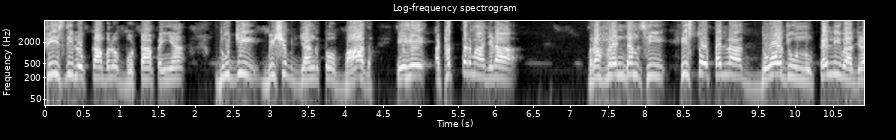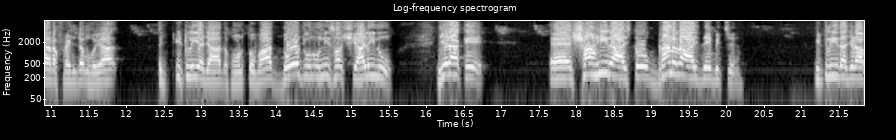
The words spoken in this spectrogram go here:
ਫੀਸਦੀ ਲੋਕਾਂ ਵੱਲੋਂ ਵੋਟਾਂ ਪਈਆਂ। ਦੂਜੀ ਵਿਸ਼ਵ ਜੰਗ ਤੋਂ ਬਾਅਦ ਇਹ 78ਵਾਂ ਜਿਹੜਾ ਰੈਫਰੈਂਡਮ ਸੀ, ਇਸ ਤੋਂ ਪਹਿਲਾਂ 2 ਜੂਨ ਨੂੰ ਪਹਿਲੀ ਵਾਰ ਜਿਹੜਾ ਰੈਫਰੈਂਡਮ ਹੋਇਆ ਇਟਲੀ ਆਜ਼ਾਦ ਹੋਣ ਤੋਂ ਬਾਅਦ 2 ਜੂਨ 1946 ਨੂੰ ਜਿਹੜਾ ਕਿ ਸ਼ਾਹੀ ਰਾਜ ਤੋਂ ਗਣਰਾਜ ਦੇ ਵਿੱਚ ਇਟਲੀ ਦਾ ਜਿਹੜਾ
